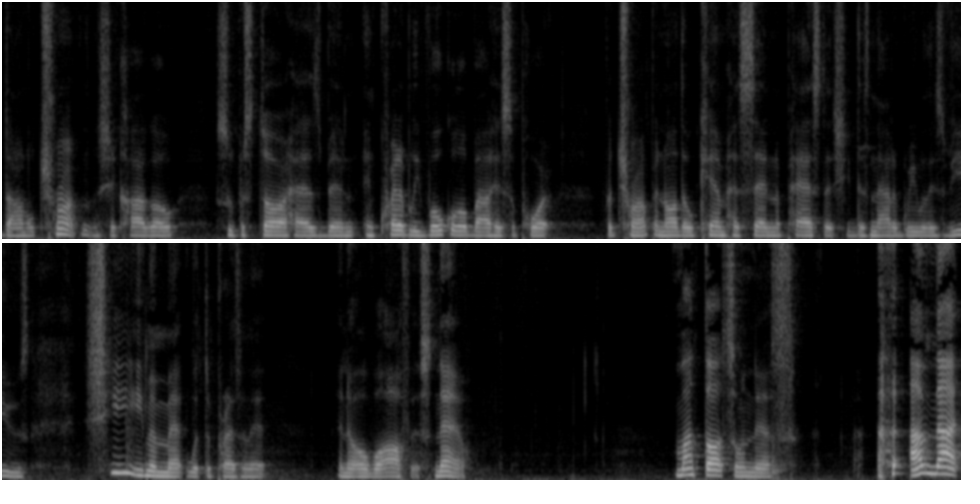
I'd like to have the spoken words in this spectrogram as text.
Donald Trump. The Chicago superstar has been incredibly vocal about his support for Trump, and although Kim has said in the past that she does not agree with his views, she even met with the president in the Oval Office. Now, my thoughts on this. I'm not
